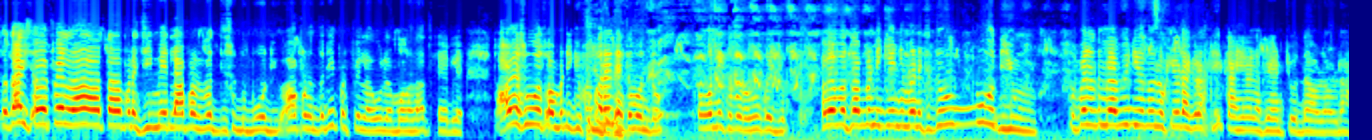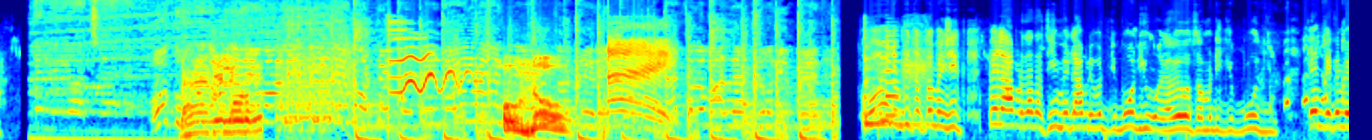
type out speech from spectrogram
તો ગાઈસ હવે પહેલા હતા આપણે જીમ એટલે આપણે વધી સુધી બોડી આપણે તો નહીં પણ પહેલા ઓલા માણસ સાથે એટલે. તો હવે શું હતું? મળી ગયું ખબર એટલે તમને તો. મને ખબર હું કહી દઉં. હવે બધા મળી ગઈ એની મને કીધું બોધ્યું તો પહેલાં તમે આ વીડિયો તો લો કેવડા કેવડા ઠેકા હેડા ભેણ ચો દાવડા oh no! તમે શીખ. પહેલા આપણે દાદા જીમ એટલે આપણી વચ્ચે બોડીયું અને હવે મળી ગયું બોડીયું કેમ કે તમે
